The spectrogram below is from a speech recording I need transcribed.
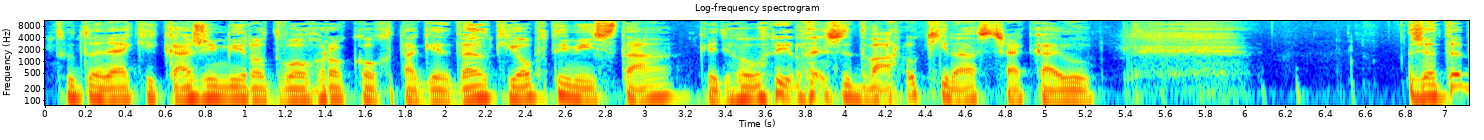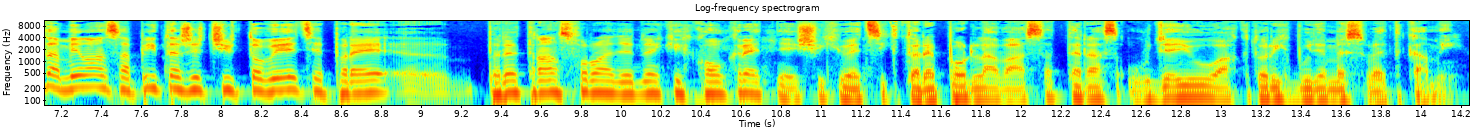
tuto nejaký Kažimír o dvoch rokoch, tak je veľký optimista, keď hovorí len, že dva roky nás čakajú. Že teda Milan sa pýta, že či to viete pre, pretransformovať do nejakých konkrétnejších vecí, ktoré podľa vás sa teraz udejú a ktorých budeme svetkami.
